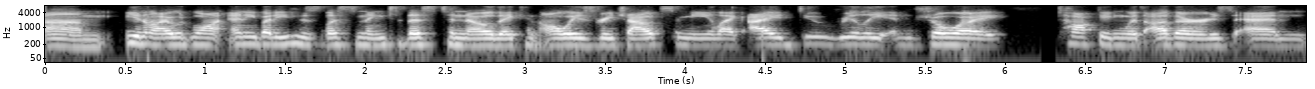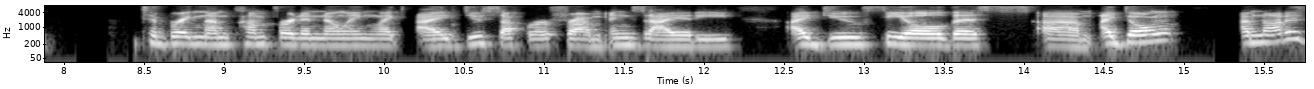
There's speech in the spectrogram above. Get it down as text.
um, you know, I would want anybody who's listening to this to know they can always reach out to me. Like I do really enjoy talking with others and to bring them comfort and knowing like I do suffer from anxiety. I do feel this. Um, I don't. I'm not as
